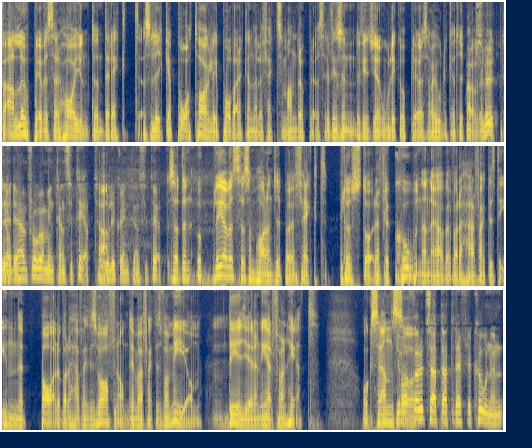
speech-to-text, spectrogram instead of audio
för alla upplevelser har ju inte en direkt, alltså lika påtaglig påverkan eller effekt som andra upplevelser. Det finns ju, det finns ju olika upplevelser av olika typer Absolut. av Absolut, det, är en fråga om intensitet, ja. olika intensitet. Så att en upplevelse som har en typ av effekt plus då reflektionen över vad det här faktiskt innebar, vad det här faktiskt var för någonting, vad jag faktiskt var med om, mm. det ger en erfarenhet. Och sen så... Jag förutsätter att reflektionen,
